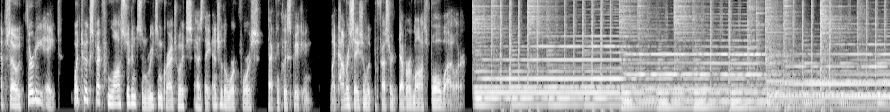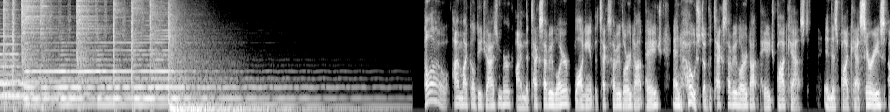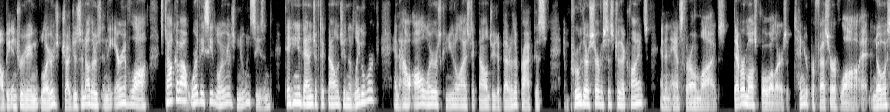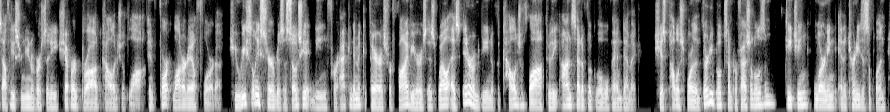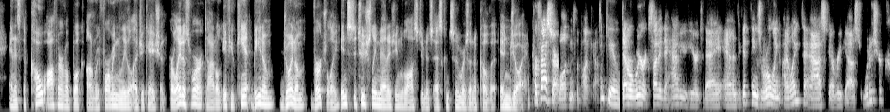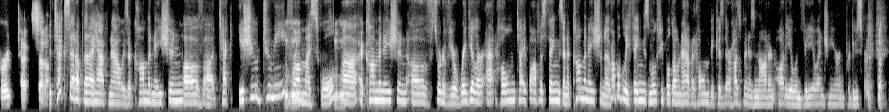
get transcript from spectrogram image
Episode 38 What to Expect from Law Students and Recent Graduates as They Enter the Workforce, Technically Speaking. My conversation with Professor Deborah Moss Vollweiler. I'm Michael D. Eisenberg. I'm the Tech Savvy Lawyer, blogging at the techsavvylawyer.page and host of the techsavvylawyer.page podcast. In this podcast series, I'll be interviewing lawyers, judges, and others in the area of law to talk about where they see lawyers, new and seasoned, taking advantage of technology in their legal work, and how all lawyers can utilize technology to better their practice, improve their services to their clients, and enhance their own lives. Deborah Moss Vollweiler is a tenured professor of law at Nova Southeastern University Sheppard Broad College of Law in Fort Lauderdale, Florida. She recently served as Associate Dean for Academic Affairs for five years, as well as Interim Dean of the College of Law through the onset of the global pandemic. She has published more than 30 books on professionalism, teaching, learning, and attorney discipline, and is the co author of a book on reforming legal education. Her latest work, titled If You Can't Beat Them, Join Them Virtually Institutionally Managing Law Students as Consumers in a COVID. Enjoy. Professor, welcome to the podcast. Thank you. Deborah, we're excited to have you here today. And to get things rolling, I like to ask every guest what is your current tech setup? The tech setup that I have now is a combination of uh, tech issued to me mm-hmm. from my school, mm-hmm. uh, a combination of sort of your regular at home type office things and a combination of probably things most people don't have at home because their husband is not an audio and video engineer and producer.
